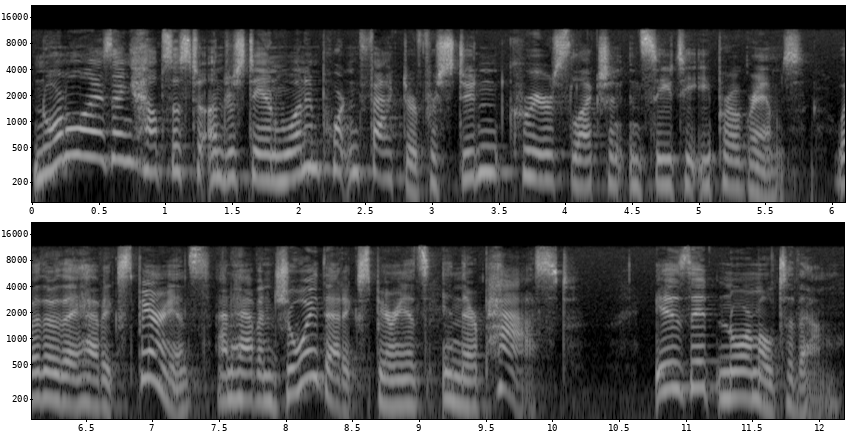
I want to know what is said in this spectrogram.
Normalizing helps us to understand one important factor for student career selection in CTE programs whether they have experience and have enjoyed that experience in their past. Is it normal to them?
